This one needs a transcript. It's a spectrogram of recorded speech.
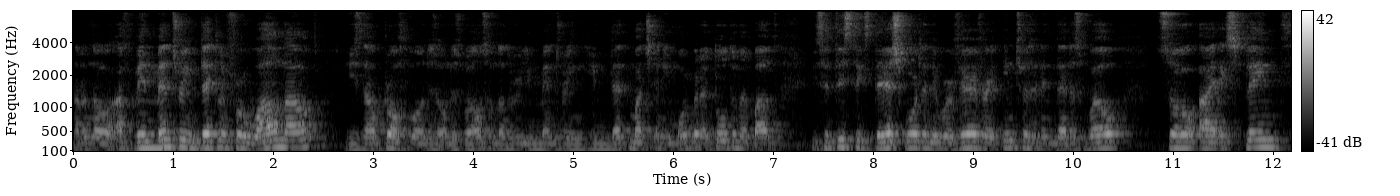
I don't know, I've been mentoring Declan for a while now. He's now profitable on his own as well, so I'm not really mentoring him that much anymore. But I told him about the statistics dashboard and they were very, very interested in that as well. So I explained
